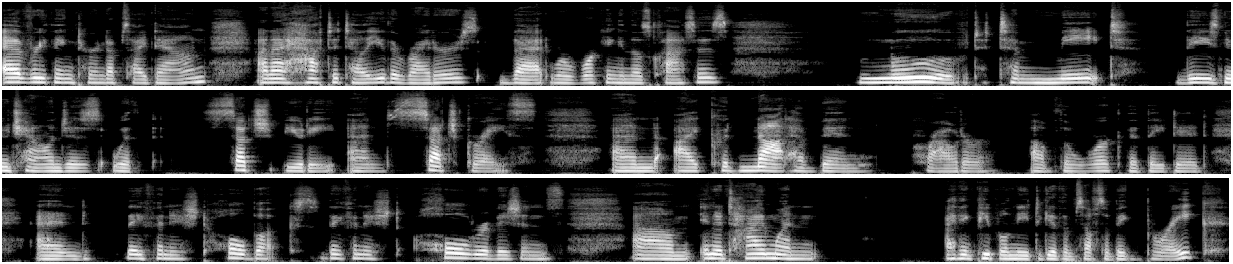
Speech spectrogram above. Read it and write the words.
everything turned upside down. And I have to tell you, the writers that were working in those classes moved to meet these new challenges with such beauty and such grace. And I could not have been prouder of the work that they did. And they finished whole books. They finished whole revisions um, in a time when I think people need to give themselves a big break.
